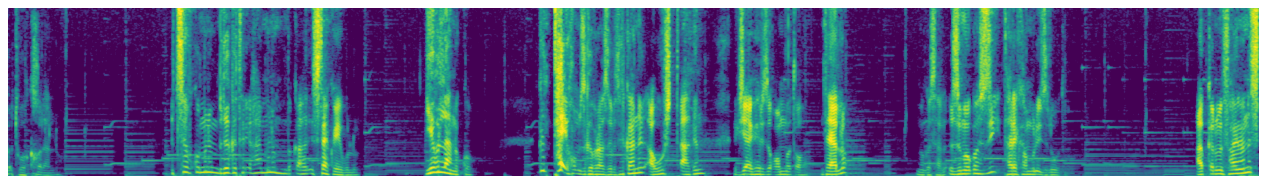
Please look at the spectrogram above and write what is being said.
ከእትዎ ክኽእል ኣለዎ እቲ ሰብ ምንም ብደገ ትሪኢኻ ምንም ስታይ ኮ የብሉ የብላን እኮ ግን ኢኹም ዝገብራ ዘሎ ትልካ ኣብ ውሽጣ ግን እግዚኣብሔር ዘቐመጦ እንታይ ኣሎ መጎስ ኣሎ እዚ መጎስ እዚ ታሪካ ሙሉእ ዝልውጦ ኣብ ቅድሚ ፋይናንስ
